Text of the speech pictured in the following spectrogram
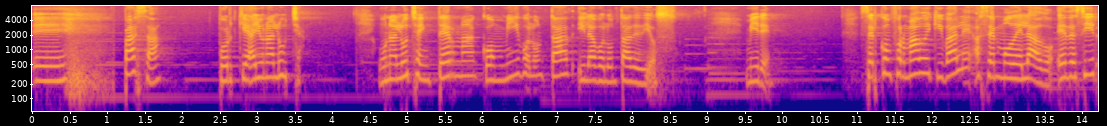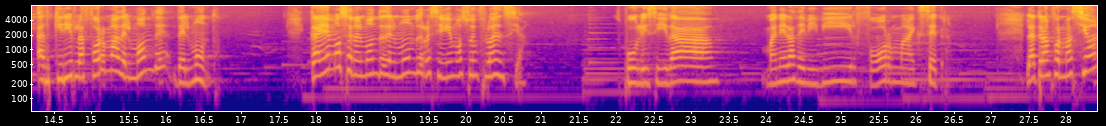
Eh, pasa porque hay una lucha una lucha interna con mi voluntad y la voluntad de Dios. Mire, ser conformado equivale a ser modelado, es decir, adquirir la forma del monte del mundo. Caemos en el monte del mundo y recibimos su influencia. Publicidad, maneras de vivir, forma, etc. La transformación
